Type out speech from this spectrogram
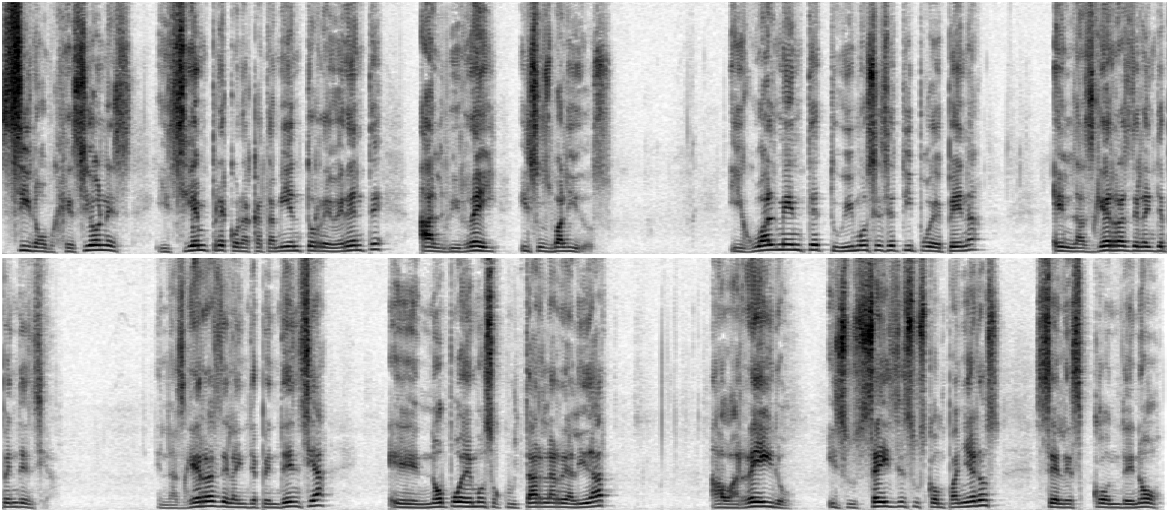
sin objeciones y siempre con acatamiento reverente al virrey y sus validos. Igualmente tuvimos ese tipo de pena en las guerras de la independencia. En las guerras de la independencia eh, no podemos ocultar la realidad. A Barreiro y sus seis de sus compañeros se les condenó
